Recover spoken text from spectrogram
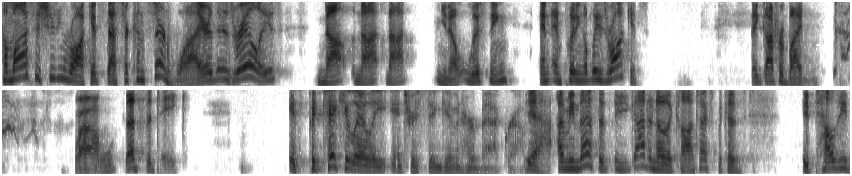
Hamas is shooting rockets. That's their concern. Why are the Israelis not, not, not, you know, listening and, and putting up these rockets? Thank God for Biden. Wow. That's the take. It's particularly interesting given her background. Yeah, I mean that's the you got to know the context because it tells you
